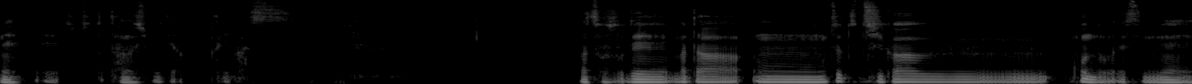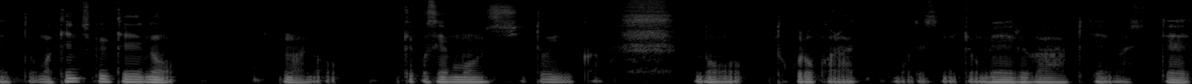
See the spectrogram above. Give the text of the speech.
ね、えー、ちょっと楽しみではありま。あ、そうそうで、また、うん、ちょっと違う、今度はですね、えっと、まあ、建築系の、まあ、あの、結構専門誌というか、のところからもですね、今日メールが来ていまして、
